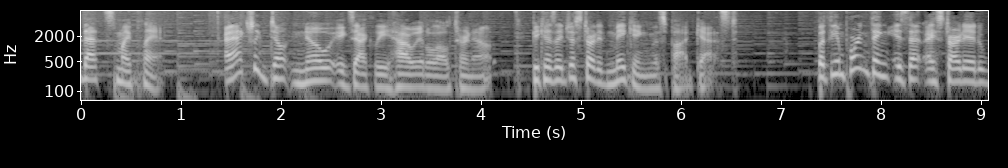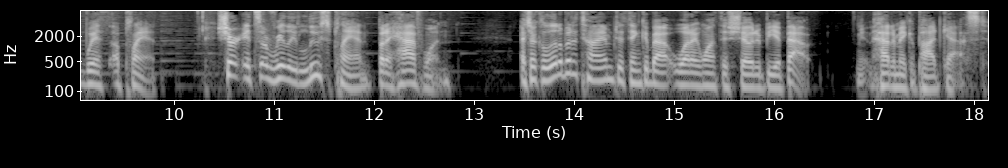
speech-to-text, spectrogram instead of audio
that's my plan. I actually don't know exactly how it'll all turn out because I just started making this podcast. But the important thing is that I started with a plan. Sure, it's a really loose plan, but I have one. I took a little bit of time to think about what I want this show to be about, how to make a podcast.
